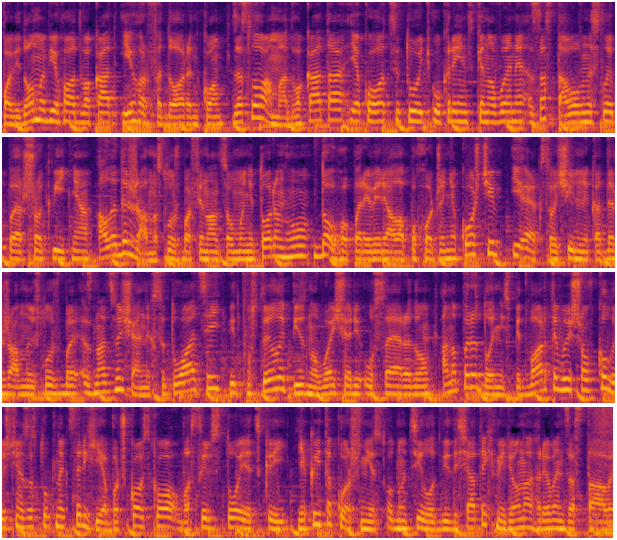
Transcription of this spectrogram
Повідомив його адвокат Ігор Федоренко. За словами адвоката, якого цитують українські новини, заставу внесли 1 квітня. Але Державна служба фінансового моніторингу довго перевіряла походження коштів, і екс-очільника Державної служби з надзвичайних ситуацій відпустили пізно ввечері у середу. А напередодні з під варти вийшов колишній заступник Сергія Бочковського Василь Стояцький, який також вніс 1,2 мільйона гривень застави.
